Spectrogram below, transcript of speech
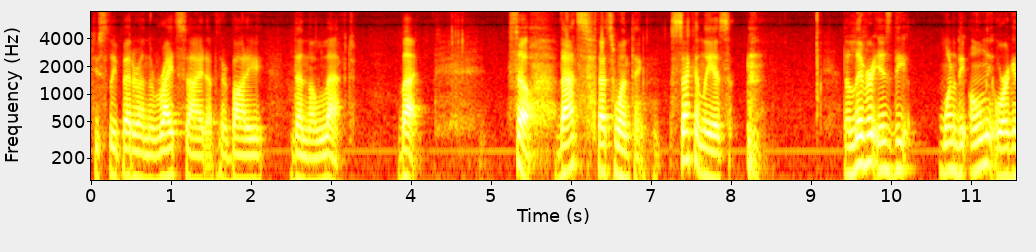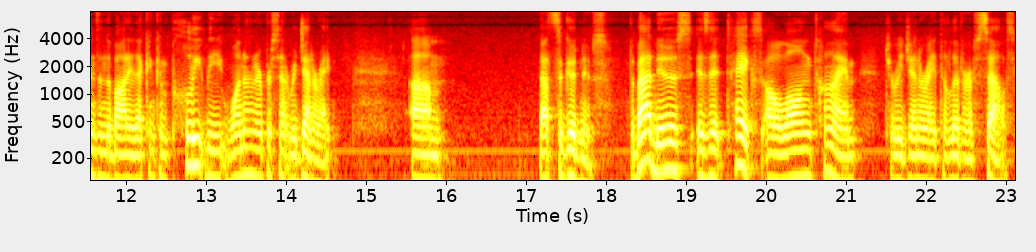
to sleep better on the right side of their body than the left. But so that's that's one thing. Secondly is the liver is the one of the only organs in the body that can completely 100% regenerate. Um, that's the good news. The bad news is it takes a long time to regenerate the liver cells.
